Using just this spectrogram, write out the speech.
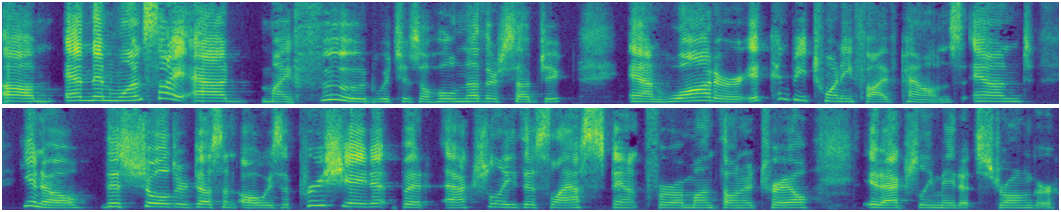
Um, and then once I add my food, which is a whole nother subject, and water, it can be 25 pounds. And you know, this shoulder doesn't always appreciate it, but actually, this last stint for a month on a trail, it actually made it stronger.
